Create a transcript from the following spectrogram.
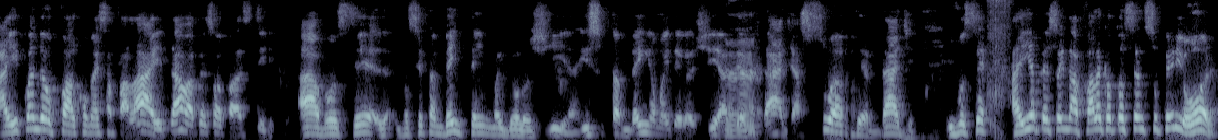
aí quando eu falo, começo a falar e tal, a pessoa fala assim: ah, você, você também tem uma ideologia, isso também é uma ideologia, a é. verdade, a sua verdade. E você. Aí a pessoa ainda fala que eu estou sendo superior.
